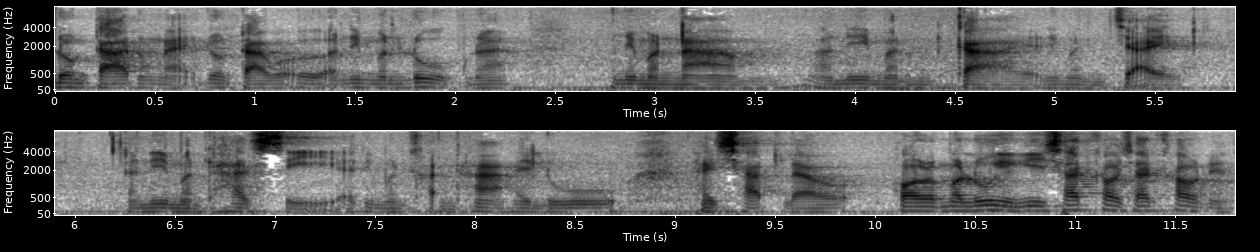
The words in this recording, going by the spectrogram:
ดวงตาตรงไหน ดวงตาว่าเอออันนี้มันรูปนะ อันนี้มันนาม อันนี้มันกาย อันนี้มันใจ อันนี้มันธาตุสีอันนี้มันขันธ์ห้าให้รู้ให้ชัดแล้ว พอเรามารู้อย่างนี้ชัดเข้าชัดเข้าเนี่ย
